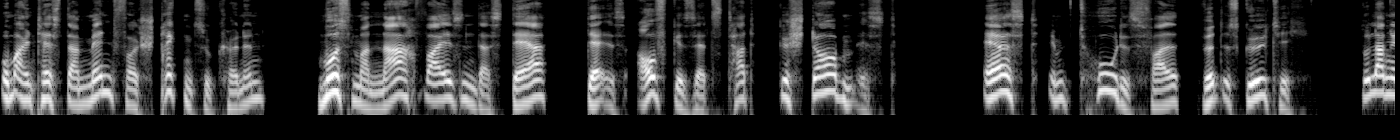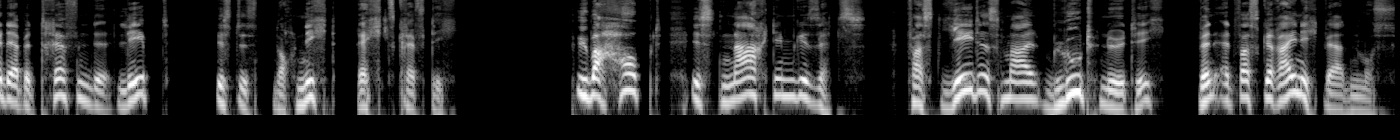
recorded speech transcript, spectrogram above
Um ein Testament vollstrecken zu können, muss man nachweisen, dass der, der es aufgesetzt hat, gestorben ist. Erst im Todesfall wird es gültig. Solange der Betreffende lebt, ist es noch nicht rechtskräftig. Überhaupt ist nach dem Gesetz fast jedes Mal Blut nötig, wenn etwas gereinigt werden muss.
